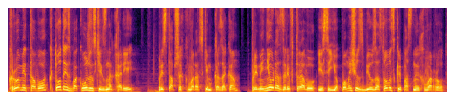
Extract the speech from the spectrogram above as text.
Кроме того, кто-то из баклужинских знахарей, приставших к воровским казакам, применил разрыв траву и с ее помощью сбил засовы с крепостных ворот.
